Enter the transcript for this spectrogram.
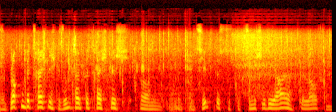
Also Blocken beträchtlich, Gesundheit beträchtlich. Ähm, Im Prinzip ist das ziemlich ideal gelaufen.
